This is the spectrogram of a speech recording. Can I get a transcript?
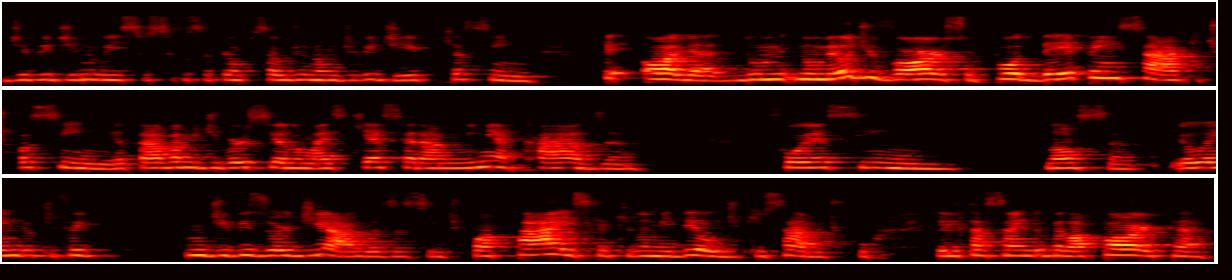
dividindo isso se você tem a opção de não dividir, porque assim, olha, do, no meu divórcio, poder pensar que, tipo assim, eu tava me divorciando, mas que essa era a minha casa, foi assim, nossa, eu lembro que foi um divisor de águas, assim, tipo, a paz que aquilo me deu, de que, sabe, tipo, ele tá saindo pela porta,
